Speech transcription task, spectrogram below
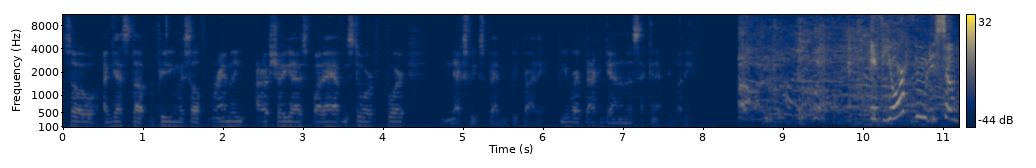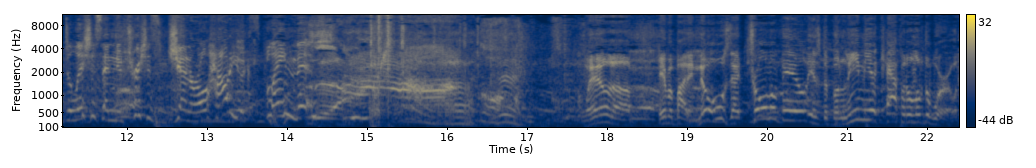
So I guess stop repeating myself, rambling, I will show you guys what I have in store for next week's Bad Movie Friday. Be right back again in a second, everybody. If your food is so delicious and nutritious, General, how do you explain this? Well, uh, everybody knows that Tromaville is the bulimia capital of the world.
